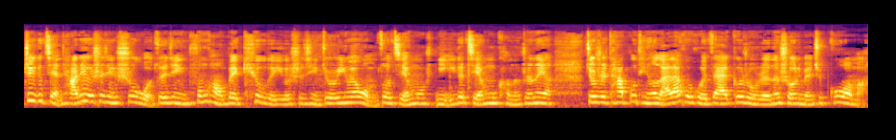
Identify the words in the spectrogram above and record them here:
这个检查这个事情是我最近疯狂被 Q 的一个事情，就是因为我们做节目，你一个节目可能真的要就。就是他不停的来来回回在各种人的手里面去过嘛，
